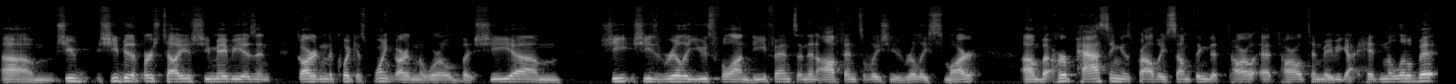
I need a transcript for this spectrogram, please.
Um, she she'd be the first to tell you she maybe isn't guarding the quickest point guard in the world, but she um, she she's really useful on defense, and then offensively she's really smart. Um, but her passing is probably something that Tar- at Tarleton maybe got hidden a little bit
